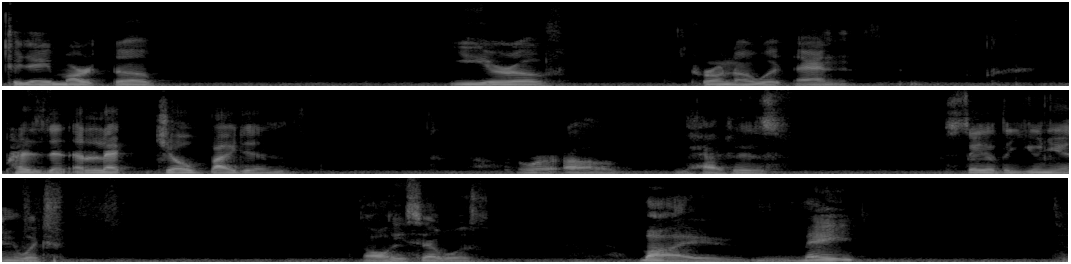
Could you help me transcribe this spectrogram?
today marked the year of Corona with and President elect Joe Biden or uh, had his State of the Union, which all he said was by May the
